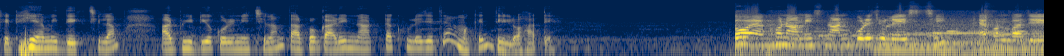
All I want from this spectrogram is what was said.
সেটাই আমি দেখছিলাম আর ভিডিও করে নিচ্ছিলাম। তারপর গাড়ির নাটটা খুলে যেতে আমাকে দিল হাতে। তো এখন আমি স্নান করে চলে এসেছি। এখন বাজে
